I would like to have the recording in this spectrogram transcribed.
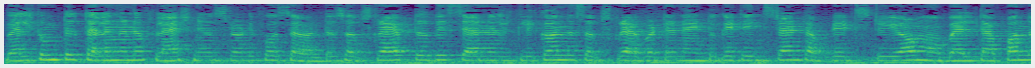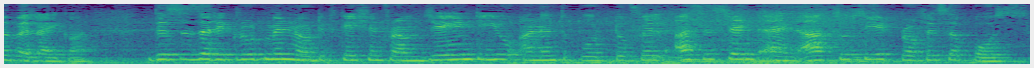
Welcome to Telangana Flash News 24/7. To subscribe to this channel, click on the subscribe button and to get instant updates to your mobile, tap on the bell icon. This is a recruitment notification from JNTU Anantapur to fill assistant and associate professor posts.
